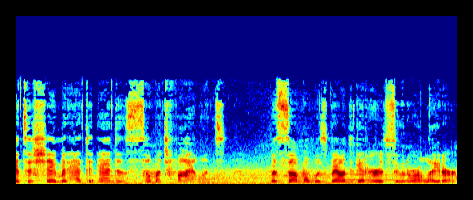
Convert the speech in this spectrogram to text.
It's a shame it had to end in so much violence, but someone was bound to get hurt sooner or later.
